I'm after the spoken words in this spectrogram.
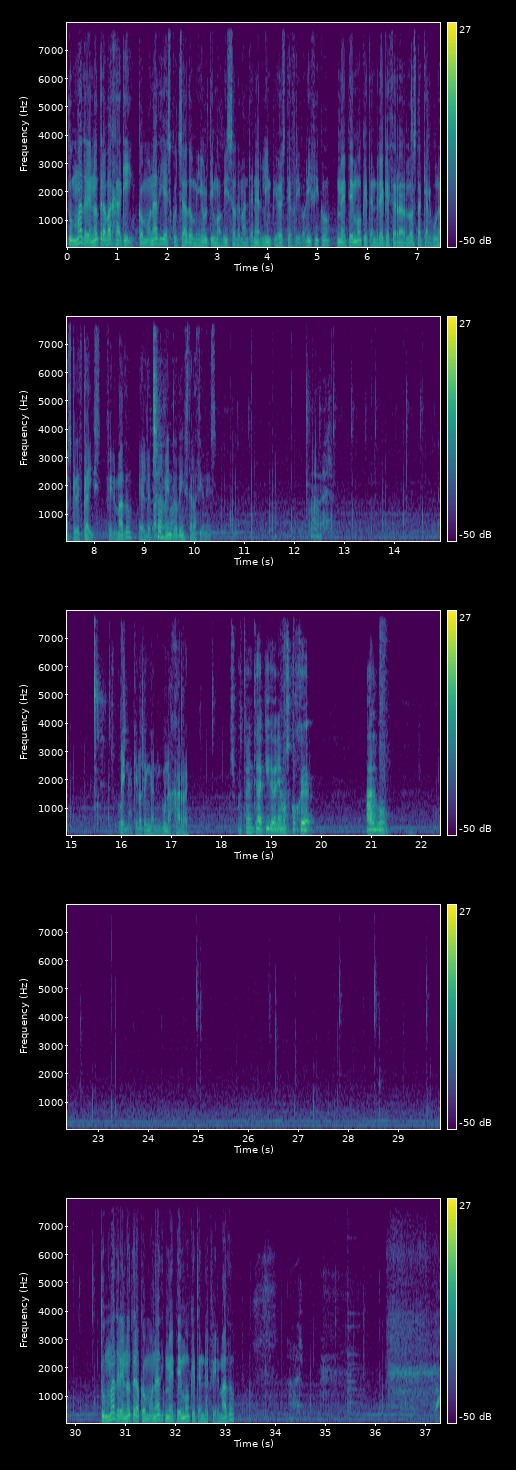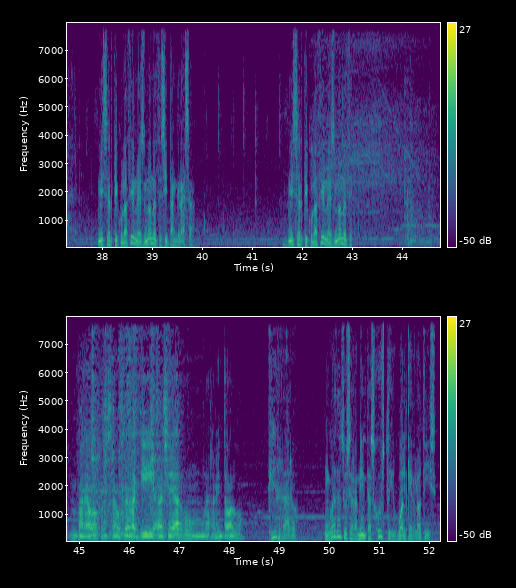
Tu madre no trabaja aquí. Como nadie ha escuchado mi último aviso de mantener limpio este frigorífico, me temo que tendré que cerrarlo hasta que algunos crezcáis. Firmado, el Departamento de Instalaciones. A ver. Pena que no tenga ninguna jarra. Supuestamente de aquí deberíamos coger algo. Tu madre no tra como nadie. Me temo que tendré firmado. Mis articulaciones no necesitan grasa. Mis articulaciones no necesitan... Vale, vamos con agujero de aquí, a ver si hay algo, una herramienta o algo. Qué raro. Guardan sus herramientas justo igual que Glotis.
